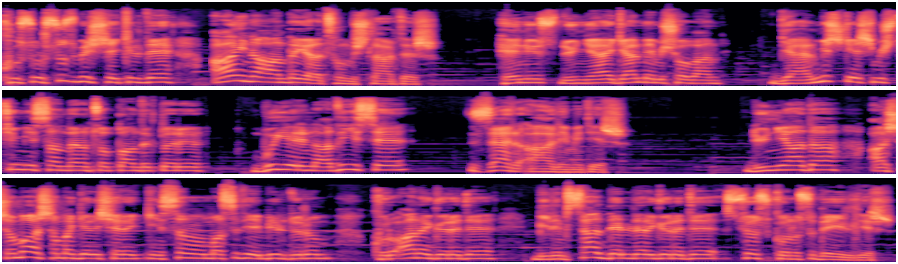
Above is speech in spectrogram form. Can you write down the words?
kusursuz bir şekilde aynı anda yaratılmışlardır. Henüz dünyaya gelmemiş olan, gelmiş geçmiş tüm insanların toplandıkları bu yerin adı ise zer alemidir.'' Dünyada aşama aşama gelişerek insan olması diye bir durum Kur'an'a göre de bilimsel delillere göre de söz konusu değildir.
